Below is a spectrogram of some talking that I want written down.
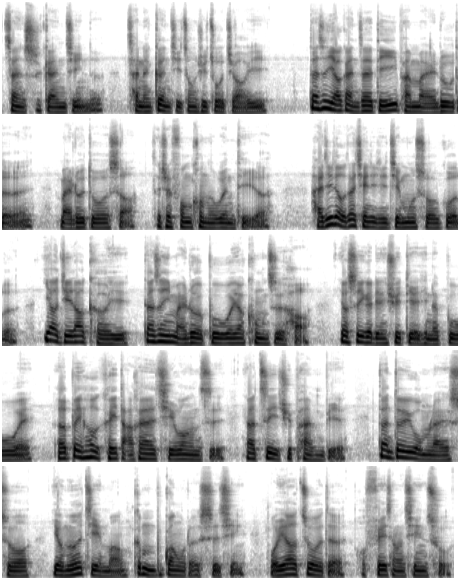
暂时干净了，才能更集中去做交易。但是，遥感在第一盘买入的人，买入多少，这是风控的问题了。还记得我在前几期节目说过的，要接到可以，但是你买入的部位要控制好，要是一个连续跌停的部位，而背后可以打开的期望值要自己去判别。但对于我们来说，有没有解盲根本不关我的事情。我要做的我非常清楚，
